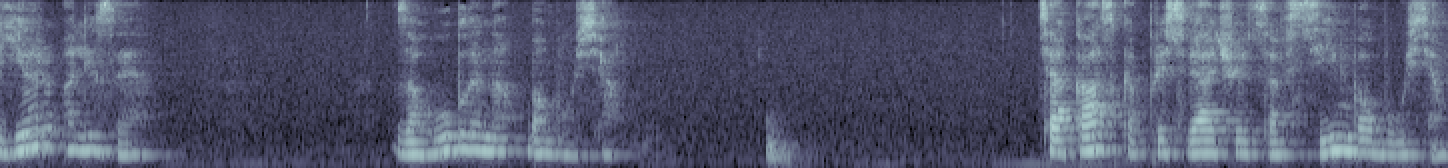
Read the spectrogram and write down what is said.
П'єр Алізе Загублена бабуся. Ця казка присвячується всім бабусям.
